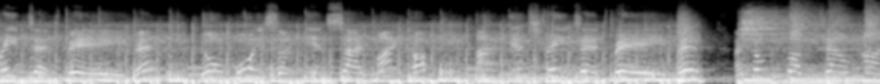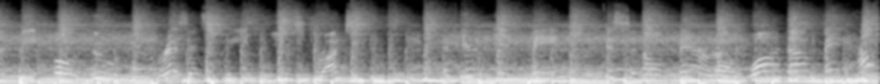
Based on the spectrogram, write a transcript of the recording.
am straight edge, baby. No poison inside my cup. I am straight edge, baby. I don't look down on people who presently use drugs. If you're in pain, medicinal marijuana may help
